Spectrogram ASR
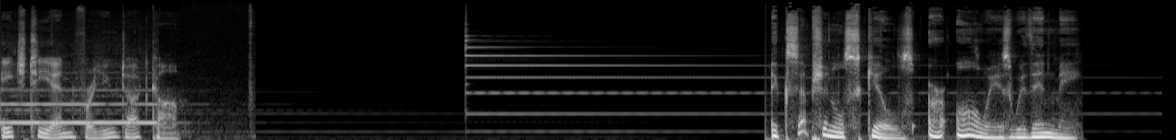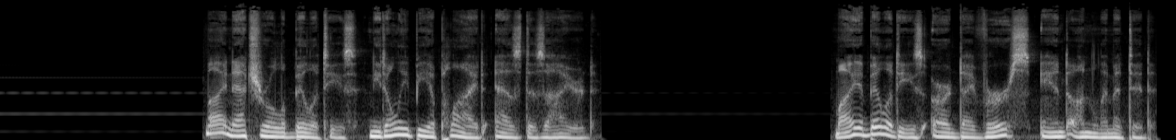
HTN4U.com. Exceptional skills are always within me. My natural abilities need only be applied as desired. My abilities are diverse and unlimited.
